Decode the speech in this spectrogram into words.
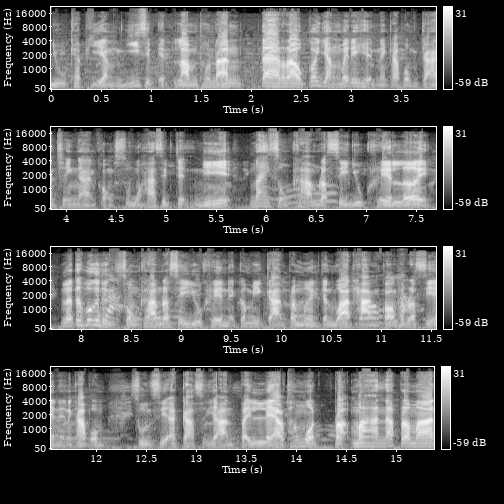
อยู่แค่เพียง 21 ลำเท่านั้น แต่เราก็ยังไม่ได้เห็นนะครับผมการใช้งานของซู57นี้ในสงครามรัสเซียยูเครนเลย แล้วถ้าพูดกันถึงสงครามรัสเซียยูเครนเนี่ยก็มีการประเมินกันว่าทางกองทัพรัสเซียเนี่ยนะครับผมสูญเสียอากาศยานไปแล้วทั้งหมดประมาณนะประมาณ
